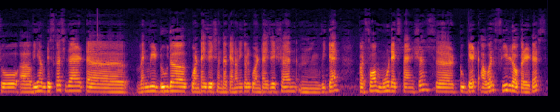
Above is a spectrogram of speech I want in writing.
So uh, we have discussed that uh, when we do the quantization, the canonical quantization, um, we can perform mode expansions to get our field operators.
